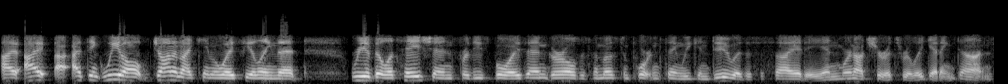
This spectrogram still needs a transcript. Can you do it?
I, I I think we all John and I came away feeling that rehabilitation for these boys and girls is the most important thing we can do as a society, and we're not sure it's really getting done.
